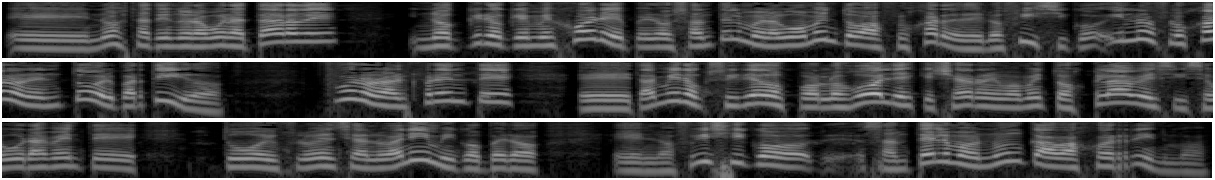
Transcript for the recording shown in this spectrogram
eh, no está teniendo una buena tarde, no creo que mejore, pero Santelmo en algún momento va a aflojar desde lo físico y no aflojaron en todo el partido. Fueron al frente, eh, también auxiliados por los goles que llegaron en momentos claves y seguramente tuvo influencia en lo anímico, pero en lo físico, Santelmo nunca bajó el ritmo.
